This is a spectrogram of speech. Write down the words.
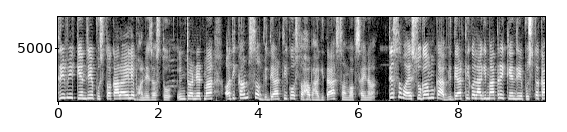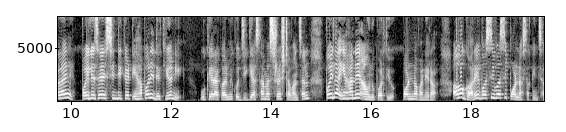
त्रिवी केन्द्रीय पुस्तकालयले भने जस्तो इन्टरनेटमा अधिकांश विद्यार्थीको सहभागिता सम्भव छैन। त्यसो भए सुगमका विद्यार्थीको लागि मात्रै केन्द्रीय पुस्तकालय? पहिले चाहिँ सिन्डिकेट यहाँ पनि देखियो नि। उकेरा कर्मीको जिज्ञासामा श्रेष्ठ भन्छन् पहिला यहाँ नै आउनु पर्थ्यो पढ्न भनेर। अब घरै बसी बसी पढ्न सकिन्छ।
